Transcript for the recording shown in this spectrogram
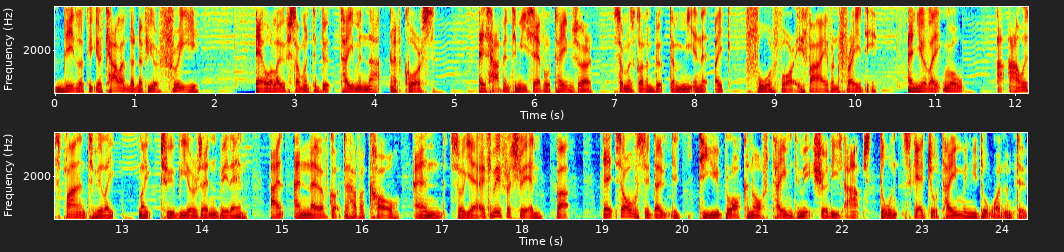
they look at your calendar, and if you're free, it'll allow someone to book time in that. And of course, it's happened to me several times where someone's gone and booked a meeting at like 4.45 on Friday. And you're like, well, I was planning to be like like two beers in by then. And, and now I've got to have a call. And so, yeah, it can be frustrating, but it's obviously down to, to you blocking off time to make sure these apps don't schedule time when you don't want them to.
